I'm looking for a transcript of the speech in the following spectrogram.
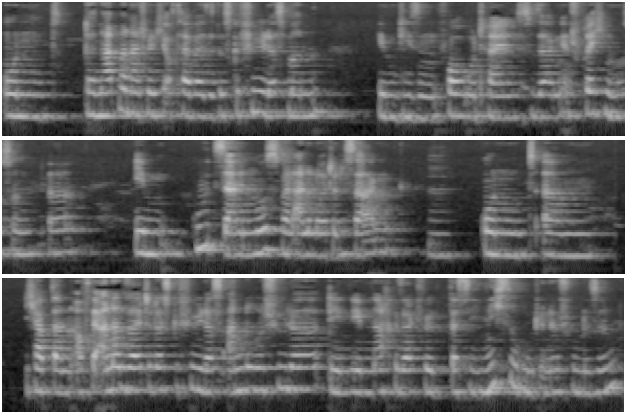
Und dann hat man natürlich auch teilweise das Gefühl, dass man eben diesen Vorurteilen sozusagen entsprechen muss und äh, eben gut sein muss, weil alle Leute das sagen. Mhm. Und ähm, ich habe dann auf der anderen Seite das Gefühl, dass andere Schüler, denen eben nachgesagt wird, dass sie nicht so gut in der Schule sind,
